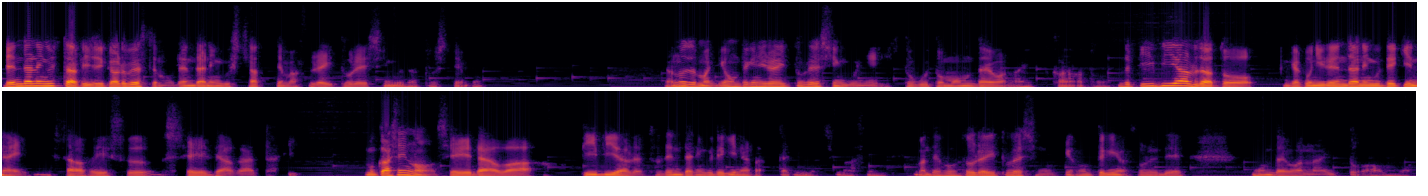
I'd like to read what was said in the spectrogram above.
レンダリングしたらフィジカルベースでもレンダリングしちゃってます。レイトレーシングだとしても。なので、基本的にレイトレーシングにしとくと問題はないかなと。で、PBR だと逆にレンダリングできないサーフェイスシェーダーがあったり、昔のシェーダーは PBR だとレンダリングできなかったりもしますので、まあ、デフォルトレイトレーシング基本的にはそれで問題はないとは思います。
